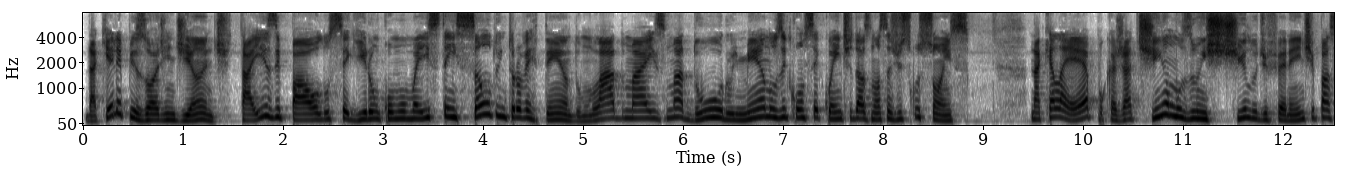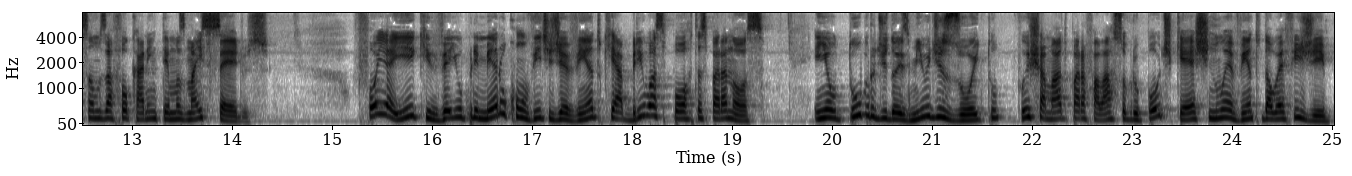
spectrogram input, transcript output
Daquele episódio em diante, Thaís e Paulo seguiram como uma extensão do Introvertendo, um lado mais maduro e menos inconsequente das nossas discussões. Naquela época já tínhamos um estilo diferente e passamos a focar em temas mais sérios. Foi aí que veio o primeiro convite de evento que abriu as portas para nós. Em outubro de 2018, fui chamado para falar sobre o podcast num evento da UFG.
